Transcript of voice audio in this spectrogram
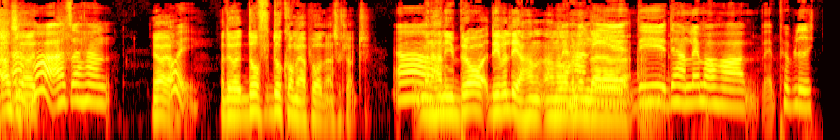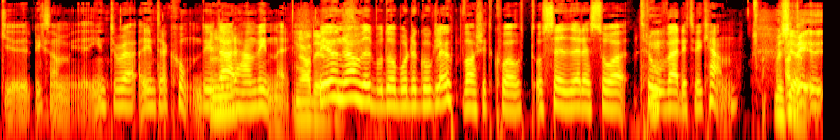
Alltså, Jaha, alltså han, ja ja, oj. och då, då, då kommer applåderna såklart. Ja. Men han är ju bra, det är väl det, han, han har väl han den är där, ju, det, är ju, det handlar ju om att ha publik liksom, intera- interaktion, det är ju Mm. där han vinner. ja det jag undrar om vi då borde googla upp varsitt quote och säga det så trovärdigt vi kan. vi Ja, det,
